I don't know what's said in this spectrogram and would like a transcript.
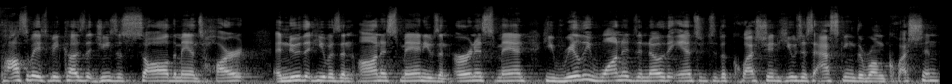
Possibly it's because that Jesus saw the man's heart and knew that he was an honest man, he was an earnest man. He really wanted to know the answer to the question. He was just asking the wrong question.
